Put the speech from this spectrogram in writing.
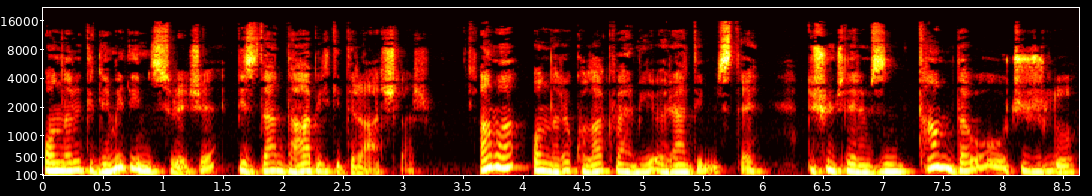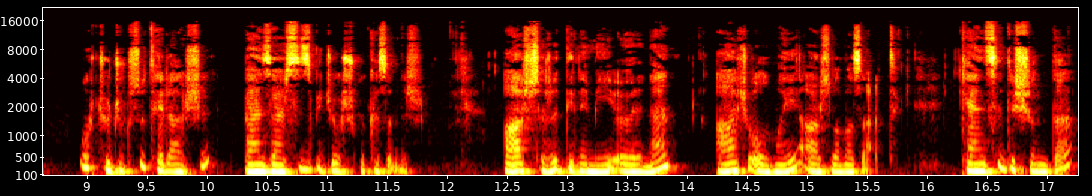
Onları dinlemediğimiz sürece bizden daha bilgidir ağaçlar. Ama onlara kulak vermeyi öğrendiğimizde düşüncelerimizin tam da o uçuculuğu, o çocuksu telaşı benzersiz bir coşku kazanır. Ağaçları dinlemeyi öğrenen ağaç olmayı arzulamaz artık. Kendisi dışında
